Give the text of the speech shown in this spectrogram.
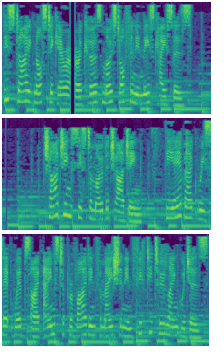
This diagnostic error occurs most often in these cases. Charging system overcharging. The Airbag Reset website aims to provide information in 52 languages.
